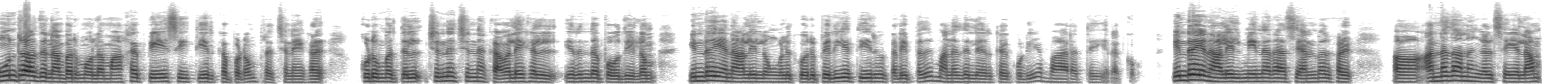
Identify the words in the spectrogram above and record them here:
மூன்றாவது நபர் மூலமாக பேசி தீர்க்கப்படும் பிரச்சனைகள். குடும்பத்தில் சின்ன சின்ன கவலைகள் இருந்த போதிலும் இன்றைய நாளில் உங்களுக்கு ஒரு பெரிய தீர்வு கிடைப்பது மனதில் இருக்கக்கூடிய பாரத்தை இறக்கும். இன்றைய நாளில் மீனராசி அன்பர்கள் ஆஹ் அன்னதானங்கள் செய்யலாம்.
